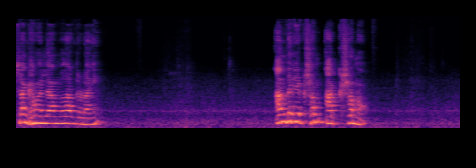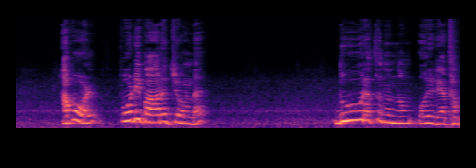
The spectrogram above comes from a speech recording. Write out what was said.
ശംഖമെല്ലാം മുതാൻ തുടങ്ങി. അന്തരീക്ഷം അക്ഷമം. അപ്പോൾ പൊടി പാറിച്ചുകൊണ്ട് ദൂരത്തു നിന്നും ഒരു രഥം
